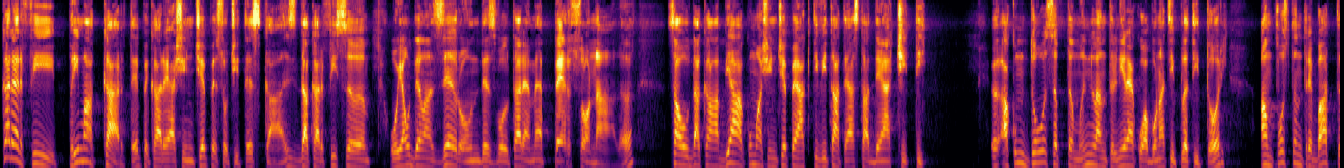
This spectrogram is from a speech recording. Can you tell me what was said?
care ar fi prima carte pe care aș începe să o citesc azi, dacă ar fi să o iau de la zero în dezvoltarea mea personală, sau dacă abia acum aș începe activitatea asta de a citi. Acum două săptămâni, la întâlnirea cu abonații plătitori, am fost întrebat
